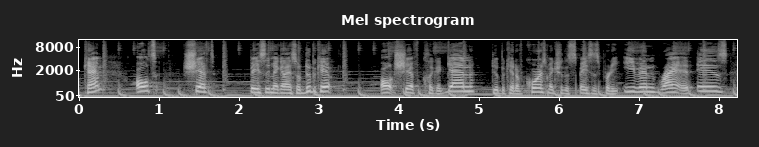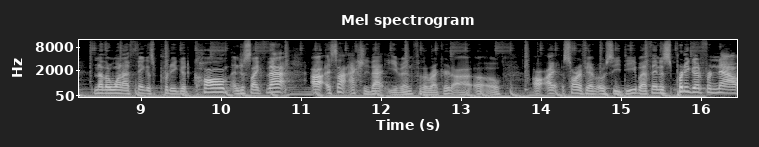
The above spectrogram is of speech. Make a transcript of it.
Okay, Alt Shift, basically make a nice little duplicate. Alt Shift, click again, duplicate of course, make sure the space is pretty even, right? It is. Another one I think is pretty good call. And just like that, uh, it's not actually that even for the record. Uh. Uh, I, sorry if you have OCD, but I think it's pretty good for now.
